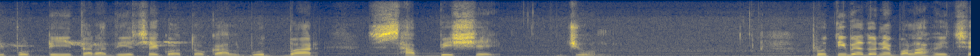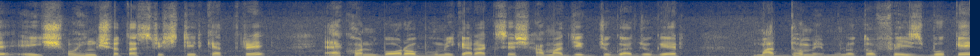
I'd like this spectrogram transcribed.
রিপোর্টটি তারা দিয়েছে গতকাল বুধবার, ছাব্বিশে জুন। প্রতিবেদনে বলা হয়েছে, এই সহিংসতা সৃষ্টির ক্ষেত্রে এখন বড় ভূমিকা রাখছে সামাজিক যোগাযোগের মাধ্যমে, মূলত ফেসবুকে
